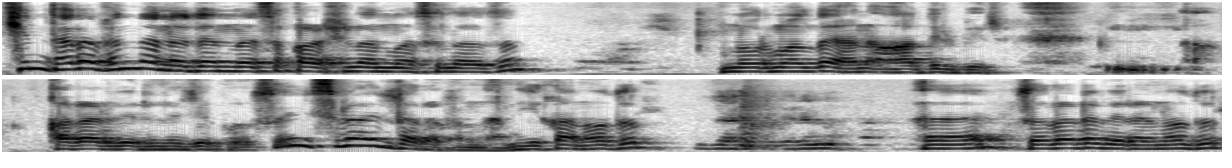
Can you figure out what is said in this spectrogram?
kim tarafından ödenmesi, karşılanması lazım? Normalde yani adil bir karar verilecek olsa İsrail tarafından. Yıkan odur. Zarar veremem. He, zarara veren odur.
